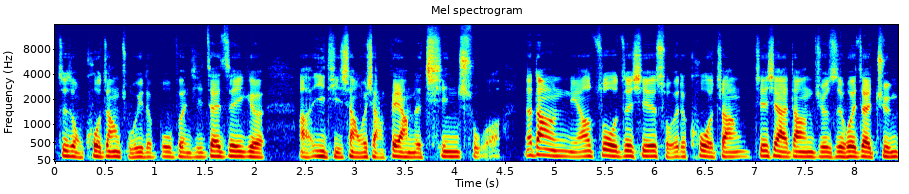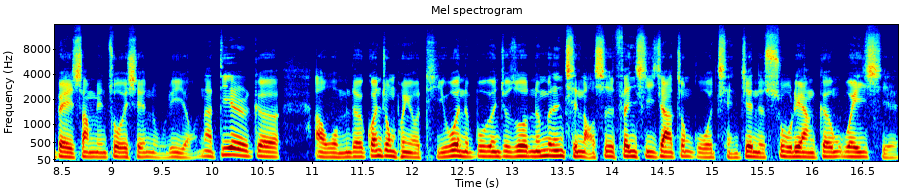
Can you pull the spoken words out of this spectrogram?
这种扩张主义的部分，其实在这一个啊议题上，我想非常的清楚哦。那当然你要做这些所谓的扩张，接下来当然就是会在军备上面做一些努力哦。那第二个。啊，我们的观众朋友提问的部分就是说，能不能请老师分析一下中国潜舰的数量跟威胁？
